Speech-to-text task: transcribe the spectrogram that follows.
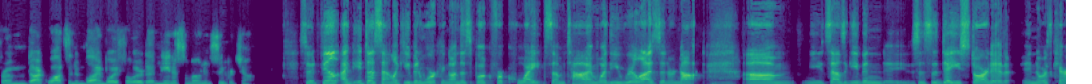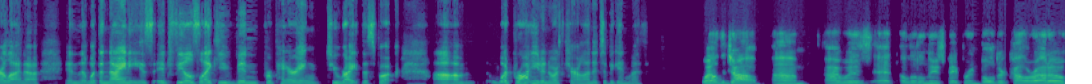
from Doc Watson and Blind Boy Fuller to Nina Simone and Superchunk. So it feels it does sound like you've been working on this book for quite some time, whether you realize it or not. Um, it sounds like you've been eh, since the day you started in North Carolina in the what the '90s. It feels like you've been preparing to write this book. Um, what brought you to North Carolina to begin with? Well, the job. Um, I was at a little newspaper in Boulder, Colorado,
